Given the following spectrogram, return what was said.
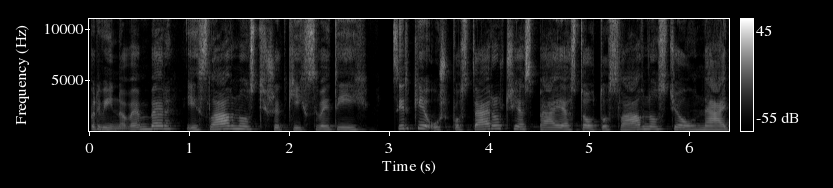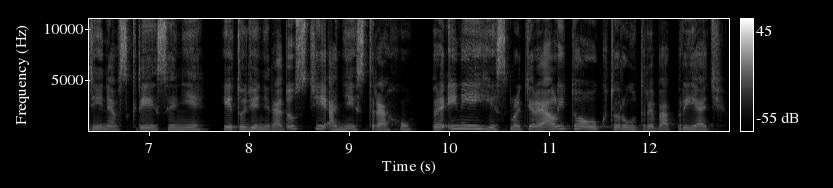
1. november, je slávnosť všetkých svetých, Cirkev už po stáročia spája s touto slávnosťou nádej na vzkriesenie. Je to deň radosti a nestrachu. Pre iných je smrť realitou, ktorú treba prijať.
